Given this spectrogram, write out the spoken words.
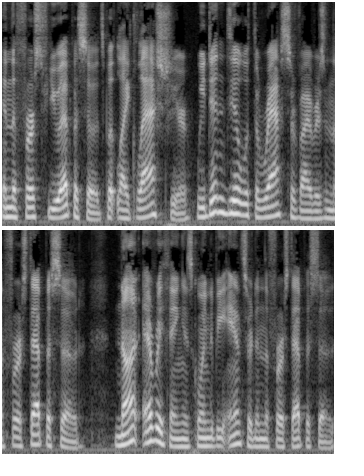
in the first few episodes. But like last year, we didn't deal with the raft survivors in the first episode. Not everything is going to be answered in the first episode,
